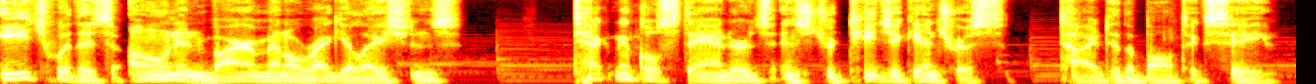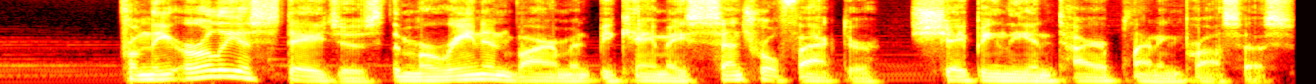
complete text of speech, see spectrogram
each with its own environmental regulations, technical standards, and strategic interests tied to the Baltic Sea. From the earliest stages, the marine environment became a central factor shaping the entire planning process.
